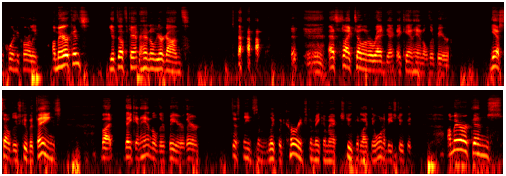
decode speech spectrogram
according to Carli. Americans, You just can't handle your guns. That's like telling a redneck they can't handle their beer. Yes, they'll do stupid things, but they can handle their beer. They're just need some liquid courage to make them act stupid like they want to be stupid. Americans,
